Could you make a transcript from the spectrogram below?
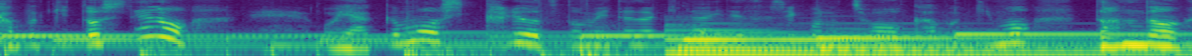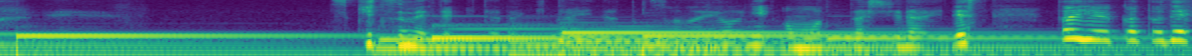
歌舞伎としてのえお役もしっかりお務めいただきたいですしこの超歌舞伎もどんどん、えー、突き詰めていただきたいなとそのように思った次第です。ということで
